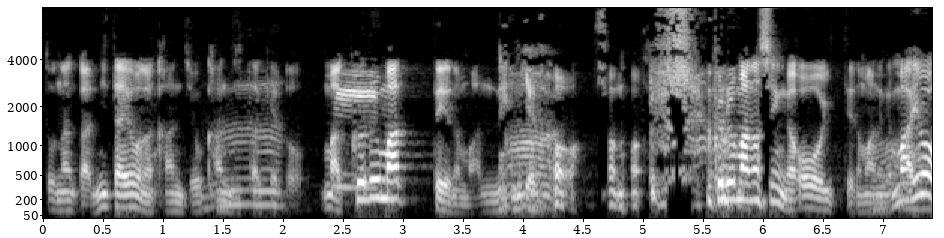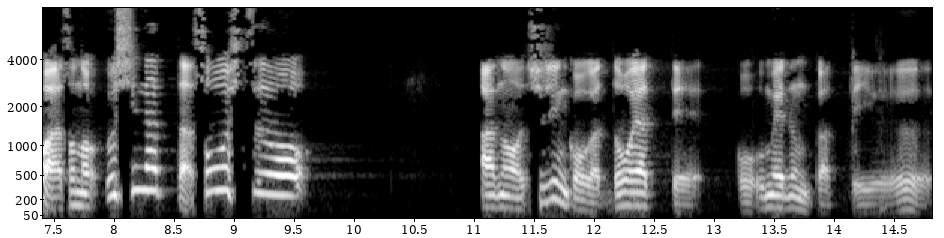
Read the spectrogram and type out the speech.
となんか似たような感じを感じたけど、まあ車っていうのもあんねんけあど、その、車のシーンが多いっていうのもあるんだけど、まあ要はその失った喪失を、あの、主人公がどうやってこう埋めるんかっていう、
